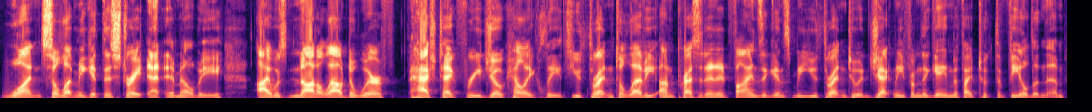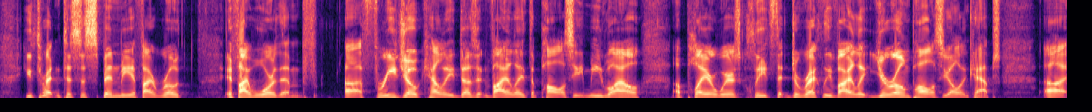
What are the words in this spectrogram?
one, so let me get this straight at MLB. I was not allowed to wear hashtag free Joe Kelly cleats. You threatened to levy unprecedented fines against me. You threatened to eject me from the game if I took the field in them. You threatened to suspend me if I wrote if I wore them. Uh, free Joe Kelly doesn't violate the policy. Meanwhile, a player wears cleats that directly violate your own policy, all in caps. Uh,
